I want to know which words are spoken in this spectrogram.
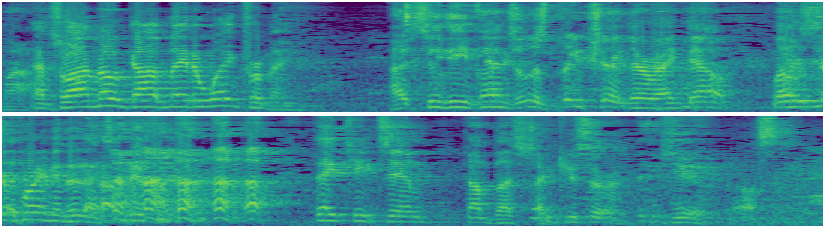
Wow. And so I know God made a way for me. I see the evangelist preacher there right now. Well You're said. bringing it out. Thank you, Tim. God bless you. Thank you, sir. Thank you. Awesome.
